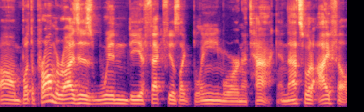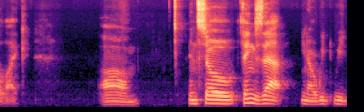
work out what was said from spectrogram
Um, but the problem arises when the effect feels like blame or an attack, and that's what I felt like. Um, and so things that you know we we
